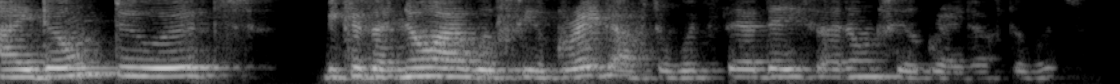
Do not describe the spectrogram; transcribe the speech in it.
I don't do it because I know I will feel great afterwards. There are days I don't feel great afterwards.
